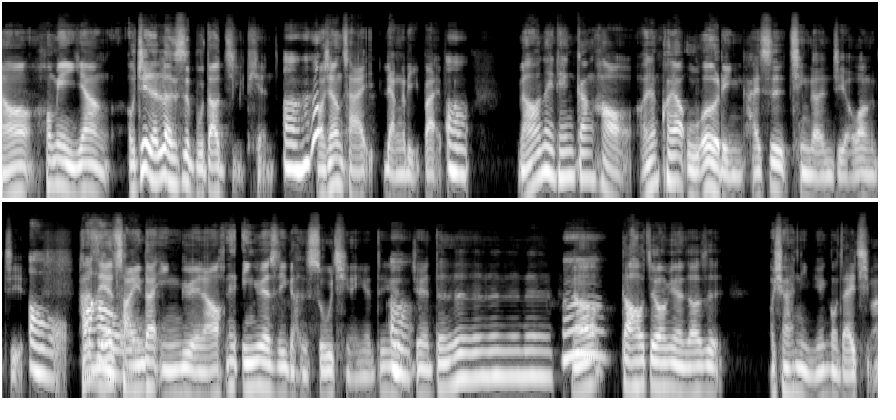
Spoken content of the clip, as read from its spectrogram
然后后面一样，我记得认识不到几天，嗯，好像才两个礼拜吧。嗯，然后那天刚好好像快要五二零还是情人节，我忘记了。哦，他直接传一段音乐，然后那音乐是一个很抒情的音乐，就噔噔噔噔噔噔，然后到最后面的时候是我喜欢你，你愿意跟我在一起吗？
